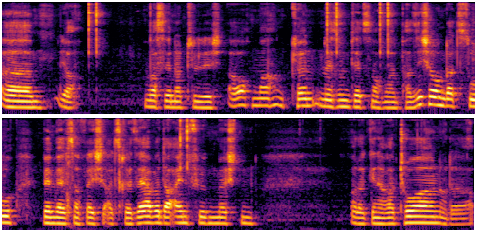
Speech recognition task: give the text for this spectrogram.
Ähm, ja, was wir natürlich auch machen könnten, es sind jetzt noch mal ein paar Sicherungen dazu, wenn wir jetzt noch welche als Reserve da einfügen möchten oder Generatoren oder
